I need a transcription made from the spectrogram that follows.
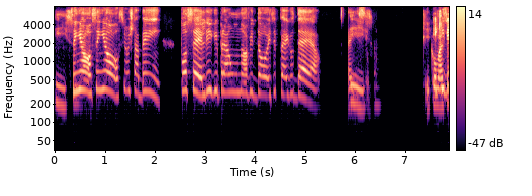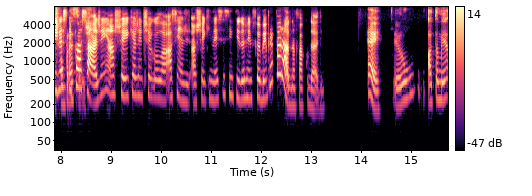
Isso. Senhor, senhor, o senhor está bem? Você, ligue para 192 e pegue o DEA. É isso. Isso. E E começa que as diga-se de passagem, achei que a gente chegou lá. Assim, gente- achei que nesse sentido a gente foi bem preparado na faculdade. É, eu a- também,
